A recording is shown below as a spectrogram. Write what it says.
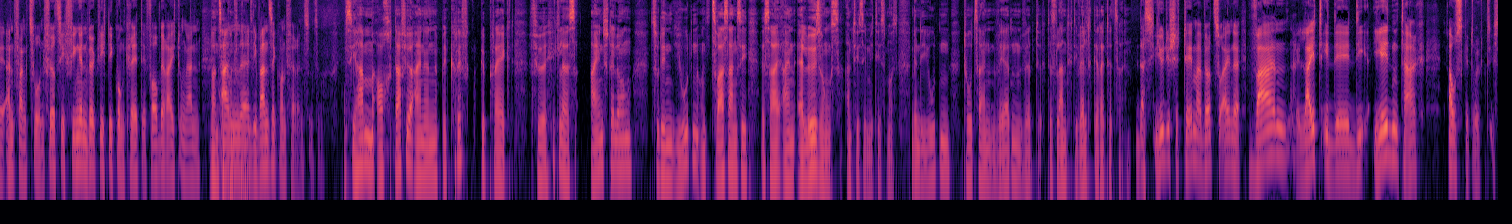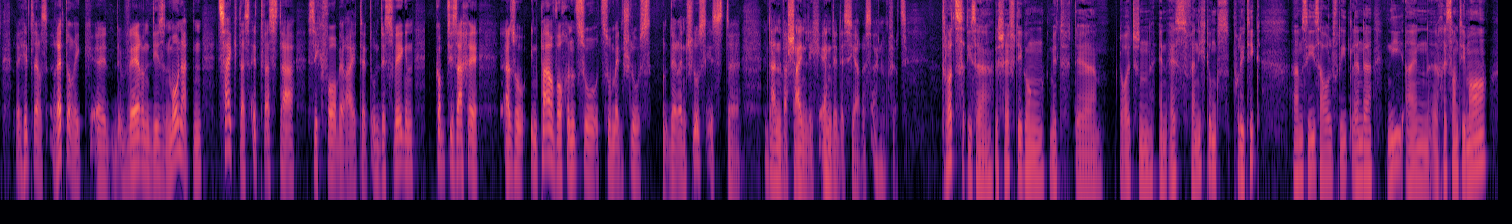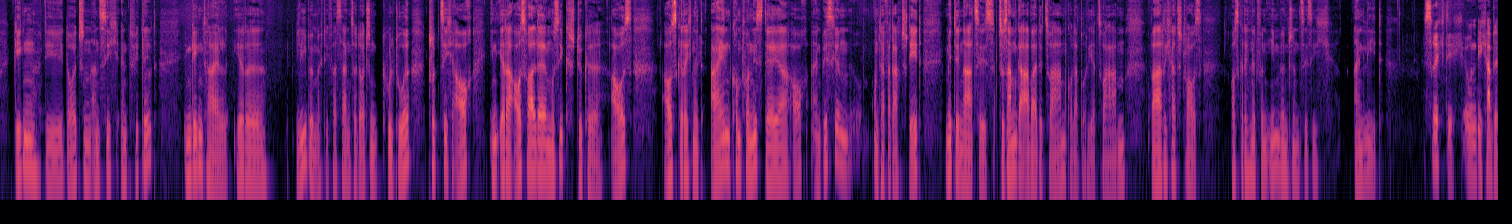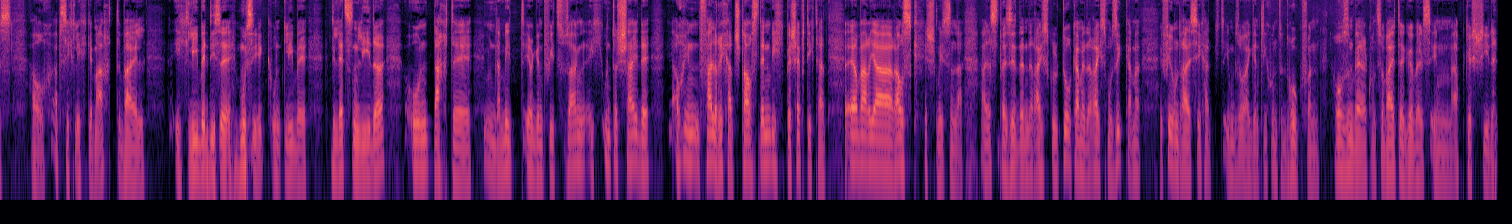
Anfang 42 fingen wirklich die konkrete Vorbereitung an, an äh, die Wannsee-Konferenz und so. Sie haben auch dafür einen Begriff geprägt für Hitlers Einstellung zu den Juden und zwar sagen sie, es sei ein Erlösungsantisemitismus. Wenn die Juden tot sein werden, wird das Land, die Welt gerettet sein. Das jüdische Thema wird zu einer wahren Leitidee, die jeden Tag ausgedrückt ist. Hitlers Rhetorik äh, während diesen Monaten zeigt, dass etwas da sich vorbereitet und deswegen kommt die Sache also in ein paar Wochen zu, zum Entschluss. Und der Entschluss ist äh, dann wahrscheinlich Ende des Jahres 41. Trotz dieser Beschäftigung mit der deutschen NS-Vernichtungspolitik haben Sie, Saul Friedländer, nie ein Ressentiment gegen die Deutschen an sich entwickelt. Im Gegenteil, Ihre Liebe, möchte ich fast sagen, zur deutschen Kultur drückt sich auch in Ihrer Auswahl der Musikstücke aus. Ausgerechnet ein Komponist, der ja auch ein bisschen unter Verdacht steht, mit den Nazis zusammengearbeitet zu haben, kollaboriert zu haben, war Richard Strauss. Ausgerechnet von ihm wünschen Sie sich ein Lied. Ist richtig. Und ich habe es auch absichtlich gemacht, weil ich liebe diese Musik und liebe die letzten Lieder und dachte, damit irgendwie zu sagen, ich unterscheide auch im Fall Richard Strauss, der mich beschäftigt hat. Er war ja rausgeschmissen als Präsident der Reichskulturkammer, der Reichsmusikkammer. 34 hat ihm so eigentlich unter Druck von Rosenberg und so weiter Goebbels ihm abgeschieden.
